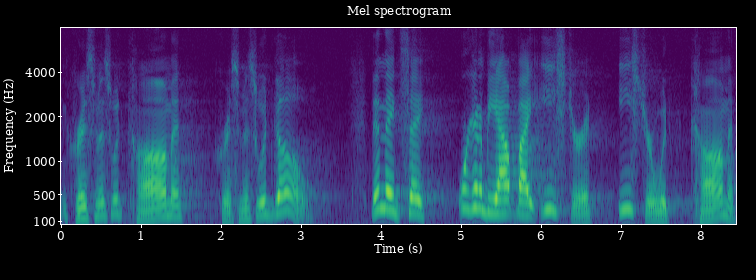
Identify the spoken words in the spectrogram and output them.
And Christmas would come and Christmas would go. Then they'd say, We're going to be out by Easter. And Easter would come and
